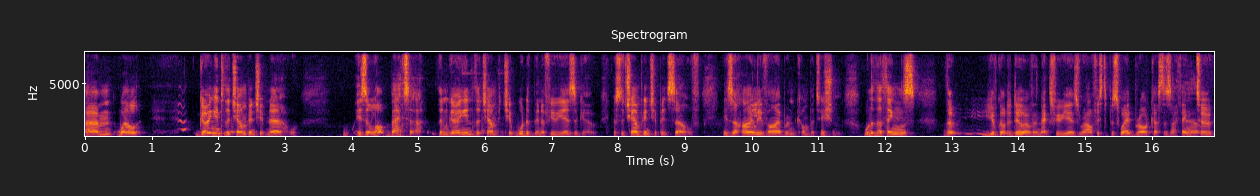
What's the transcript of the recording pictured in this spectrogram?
Um, well, going into the Championship now is a lot better than going into the Championship would have been a few years ago, because the Championship itself is a highly vibrant competition. One of the things that you've got to do over the next few years, Ralph, is to persuade broadcasters, I think, to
